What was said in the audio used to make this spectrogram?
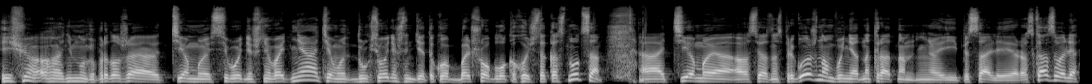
Еще а, немного продолжая темы сегодняшнего дня, темы двух сегодняшних дней, такого большого блока хочется коснуться. А, темы, а, связанные с Пригожиным, вы неоднократно и писали, и рассказывали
